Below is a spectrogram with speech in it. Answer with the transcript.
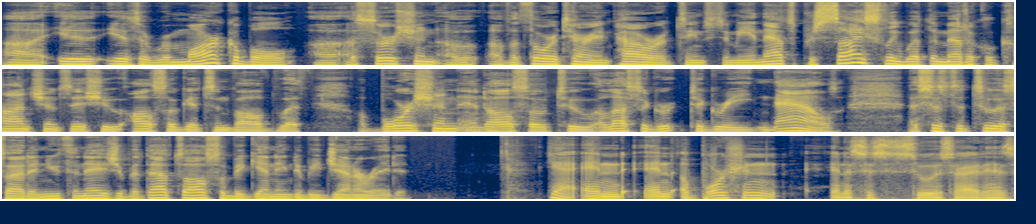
uh, is, is a remarkable uh, assertion of, of, authoritarian power, it seems to me. And that's precisely what the medical conscience issue also gets involved with abortion and mm-hmm. also to a lesser degree now assisted suicide and euthanasia, but that's also beginning to be generated. Yeah, and, and abortion and assisted suicide has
